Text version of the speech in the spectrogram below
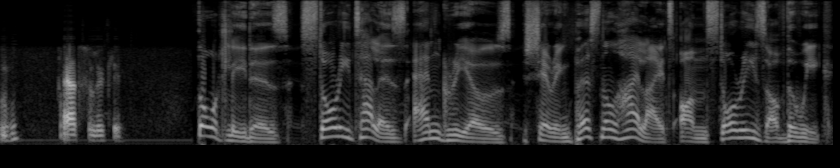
Mm-hmm. Absolutely. Thought leaders, storytellers, and griots sharing personal highlights on Stories of the Week.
